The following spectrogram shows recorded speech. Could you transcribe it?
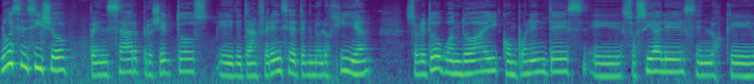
No es sencillo pensar proyectos de transferencia de tecnología sobre todo cuando hay componentes eh, sociales en los que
